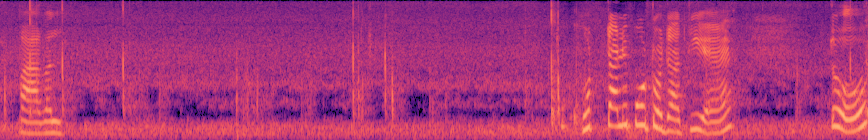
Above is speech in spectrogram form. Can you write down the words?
पागल। तो खुद टेलीपोर्ट हो जाती है। तो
